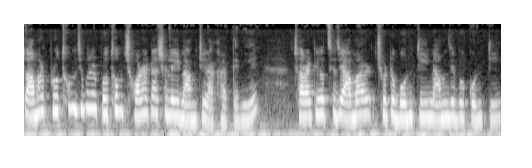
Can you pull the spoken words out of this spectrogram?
তো আমার প্রথম জীবনের প্রথম ছড়াটা আসলে এই নামটি রাখাকে নিয়ে। ছড়াটি হচ্ছে যে আমার ছোট বোনটি নাম দেব কোনটি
